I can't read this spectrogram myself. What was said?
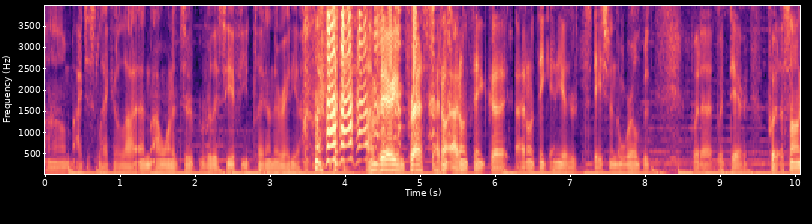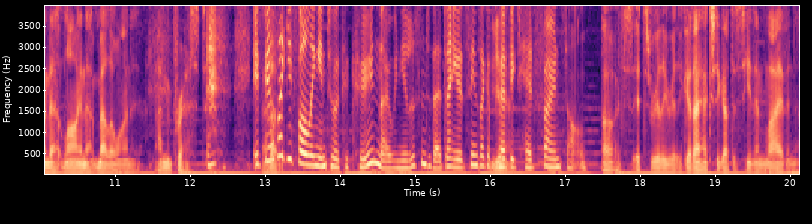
Um, I just like it a lot, and I wanted to really see if you'd play it on the radio. I'm very impressed. I don't. I don't think. Uh, I don't think any other station in the world would, would, uh, would dare put a song that long and that mellow on it. I'm impressed. It feels Uh, like you're falling into a cocoon, though, when you listen to that, don't you? It seems like a Yeah. perfect headphone song. Oh, it's it's really really good. I actually got to see them live in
